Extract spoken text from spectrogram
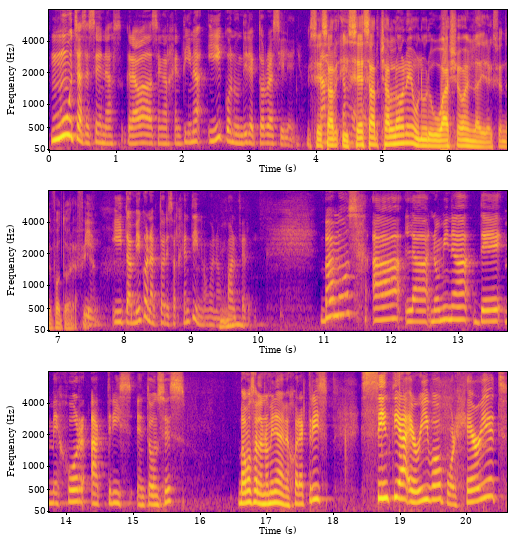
muchas escenas grabadas en Argentina y con un director brasileño. Y César, y César Charlone, un uruguayo en la dirección de fotografía. Bien. Y también con actores argentinos. Bueno, Juan mm. Vamos a la nómina de mejor actriz. Entonces, vamos a la nómina de mejor actriz. Cynthia Erivo por Harriet,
